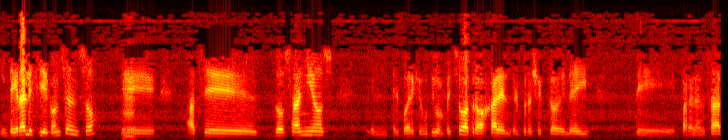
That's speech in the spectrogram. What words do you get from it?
integrales y de consenso. Mm. Eh, hace dos años el, el Poder Ejecutivo empezó a trabajar el, el proyecto de ley de, para lanzar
